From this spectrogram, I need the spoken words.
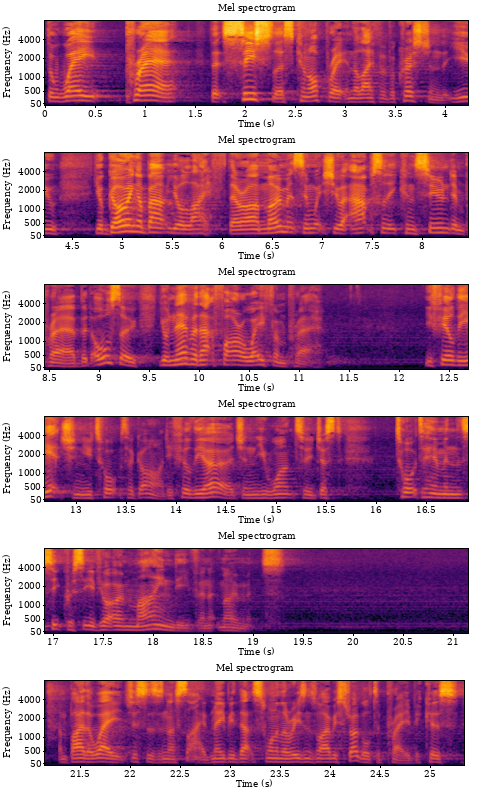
the way prayer that's ceaseless can operate in the life of a Christian, that you you're going about your life. There are moments in which you are absolutely consumed in prayer, but also you're never that far away from prayer. You feel the itch and you talk to God. You feel the urge and you want to just talk to Him in the secrecy of your own mind, even at moments. And by the way, just as an aside, maybe that's one of the reasons why we struggle to pray, because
